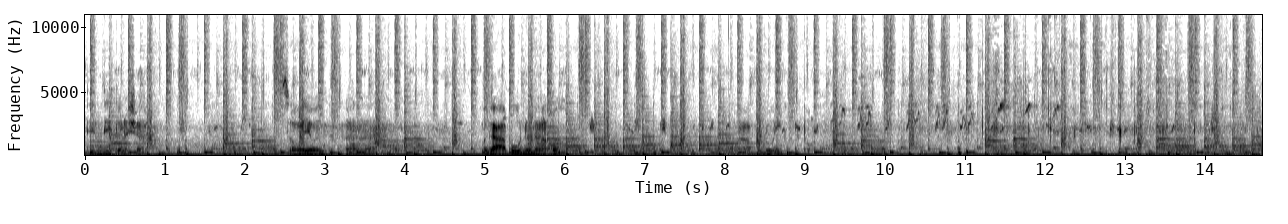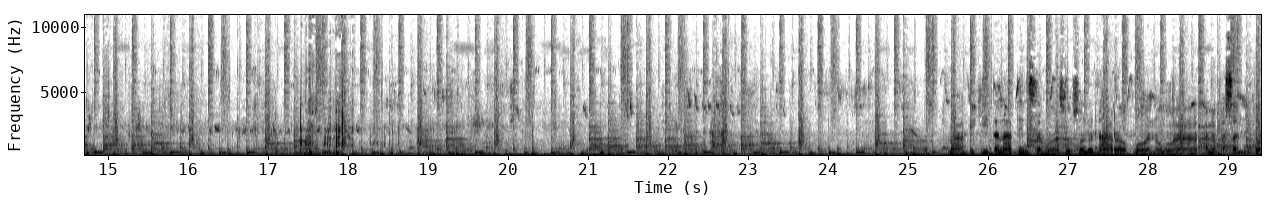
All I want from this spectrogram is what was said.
Then dito na siya. So ngayon, ah, mag-aabono na ako. Makikita natin sa mga susunod na araw kung anong ah, kalabasan nito.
